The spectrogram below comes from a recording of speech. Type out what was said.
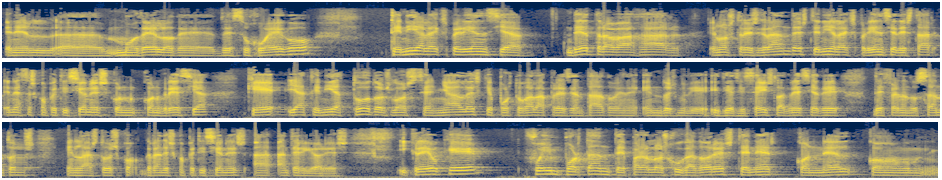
en el uh, modelo de, de, su juego. Tenía la experiencia de trabajar en los tres grandes, tenía la experiencia de estar en estas competiciones con, con Grecia, que ya tenía todos los señales que Portugal ha presentado en, en 2016, la Grecia de, de, Fernando Santos en las dos grandes competiciones a, anteriores. Y creo que fue importante para los jugadores tener con él, con,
